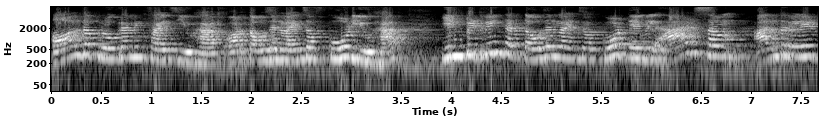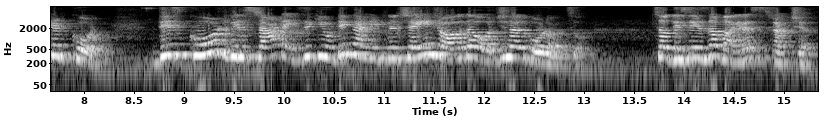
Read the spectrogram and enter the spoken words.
all the programming files you have or thousand lines of code you have, in between that thousand lines of code they will add some unrelated code. This code will start executing and it will change all the original code also. So this is the virus structure.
